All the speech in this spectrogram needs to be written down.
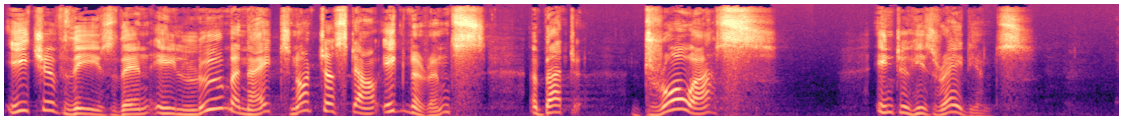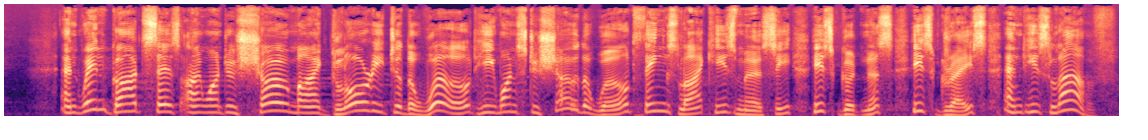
Each of these then illuminate not just our ignorance, but draw us into His radiance. And when God says, I want to show my glory to the world, He wants to show the world things like His mercy, His goodness, His grace, and His love.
